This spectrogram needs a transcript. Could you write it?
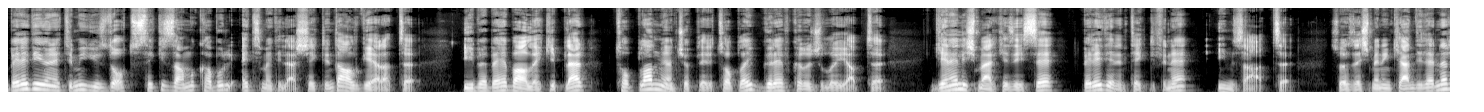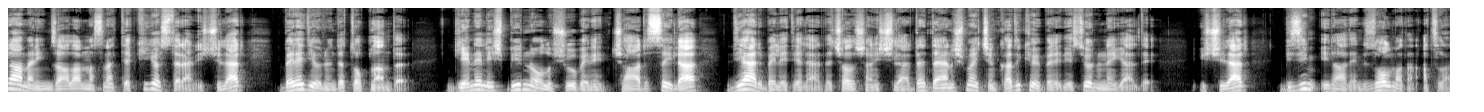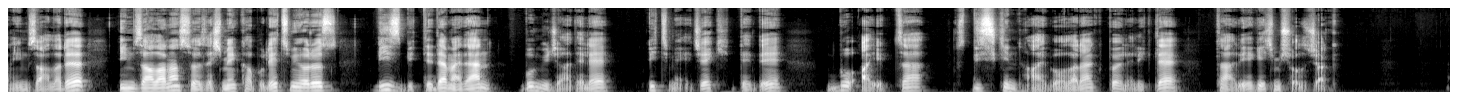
belediye yönetimi %38 zammı kabul etmediler şeklinde algı yarattı. İBB'ye bağlı ekipler toplanmayan çöpleri toplayıp grev kırıcılığı yaptı. Genel İş Merkezi ise belediyenin teklifine imza attı. Sözleşmenin kendilerine rağmen imzalanmasına tepki gösteren işçiler belediye önünde toplandı. Genel İş Birnoğlu Şube'nin çağrısıyla diğer belediyelerde çalışan işçiler de dayanışma için Kadıköy Belediyesi önüne geldi. İşçiler bizim irademiz olmadan atılan imzaları imzalanan sözleşmeyi kabul etmiyoruz, biz bitti demeden bu mücadele bitmeyecek dedi. Bu ayıp da diskin ayıbı olarak böylelikle tarihe geçmiş olacak.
